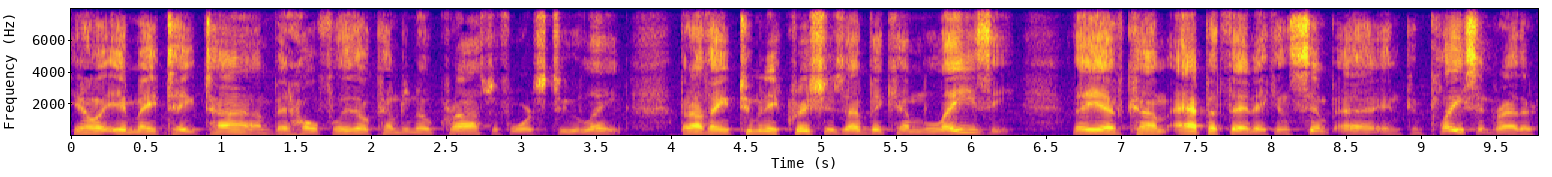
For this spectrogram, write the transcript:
You know, it may take time, but hopefully they'll come to know Christ before it's too late. But I think too many Christians have become lazy they have come apathetic and, sim- uh, and complacent, rather,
